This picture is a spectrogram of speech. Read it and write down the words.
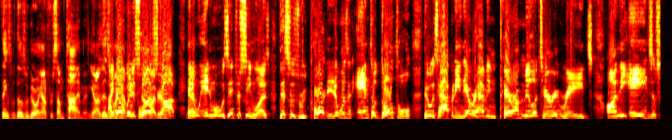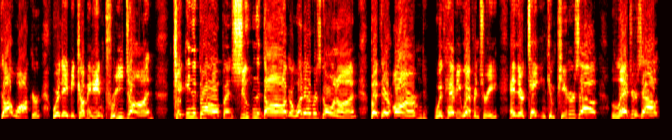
things, but those were going on for some time. You know, this is I know, but it's four or five years. nonstop. Yeah. And, and what was interesting was this was reported. It wasn't anecdotal that was happening. They were having paramilitary raids on the aides of Scott Walker, where they'd be coming in pre-dawn, kicking the door open, shooting the dog, or whatever's going on. But they're armed with heavy weaponry, and they're taking computers out, ledgers out,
